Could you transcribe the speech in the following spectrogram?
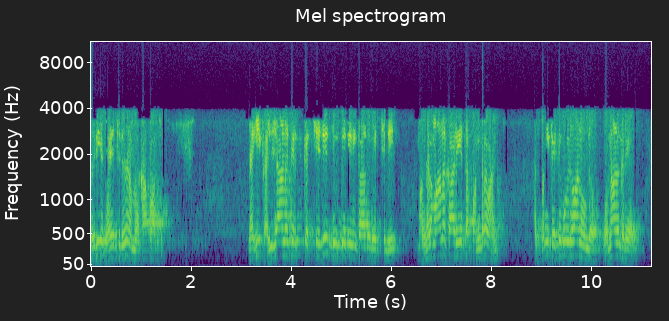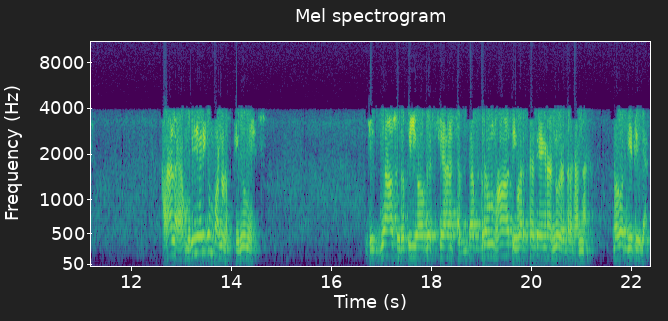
பெரிய பயத்திலிருந்து நம்மளை காப்பாற்றும் நகி கல்யாணத்திற்கு கச்சதி துர்கதின் காத கச்சதி மங்களமான காரியத்தை பண்றவன் அது பண்ணி கெட்டு போயிடுவான்னு உண்டோ. ஒரு நாளும் கிடையாது. அதனால முடிஞ்ச வரைக்கும் பண்ணணும் எதுவுமே. ஜிக்யாசுரபி யோகசிய சப்த பிரம்மா திவர்த்ததேங்கிற இன்னொரு இடத்துல கண்ணன் பகவத்கீதையில.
